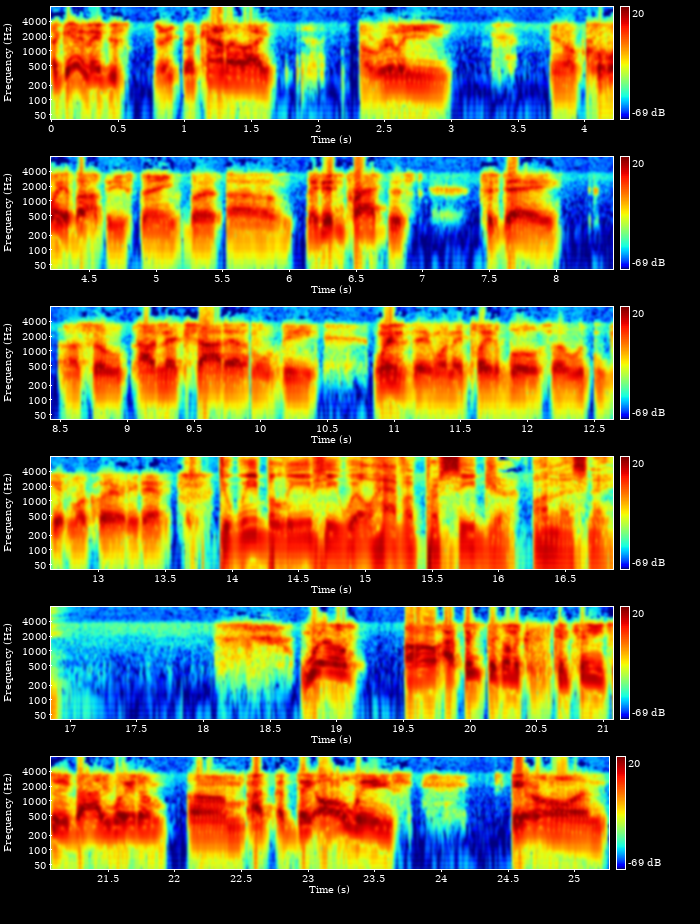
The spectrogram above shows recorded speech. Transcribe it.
again, they just they're kind of like a really you know, coy about these things, but um, they didn't practice today. Uh, so our next shot at them will be Wednesday when they play the Bulls, so we can get more clarity then. Do we believe he will have a procedure on this knee? Well, uh, I think they're going to continue to evaluate him. Um, I, they always err on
